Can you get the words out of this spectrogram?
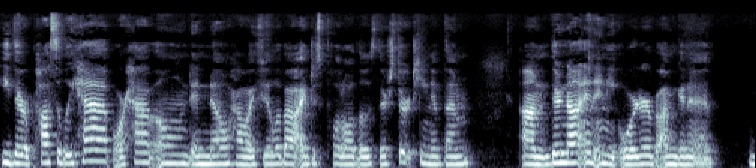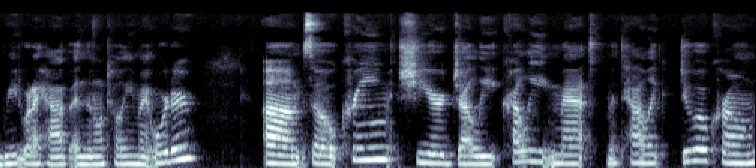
either possibly have or have owned and know how I feel about, I just pulled all those. There's 13 of them. Um, they're not in any order, but I'm going to read what I have and then I'll tell you my order. Um, so cream, sheer, jelly, crelly, matte, metallic, duochrome,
